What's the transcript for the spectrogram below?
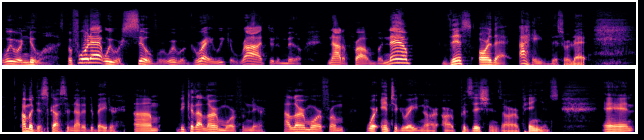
we were nuanced. Before that, we were silver. We were gray. We could ride through the middle. Not a problem. But now, this or that. I hate this or that. I'm a discusser, not a debater. Um, because I learn more from there. I learn more from we're integrating our, our positions, our opinions. And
